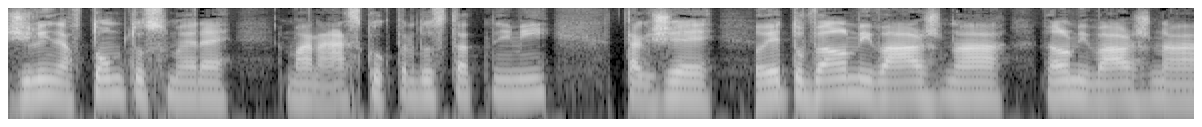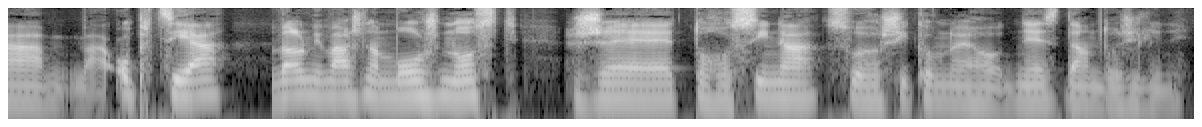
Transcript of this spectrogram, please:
Žilina v tomto smere má náskok pred ostatnými, takže je to veľmi vážna, veľmi vážna opcia, veľmi vážna možnosť, že toho syna svojho šikovného dnes dám do Žiliny.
